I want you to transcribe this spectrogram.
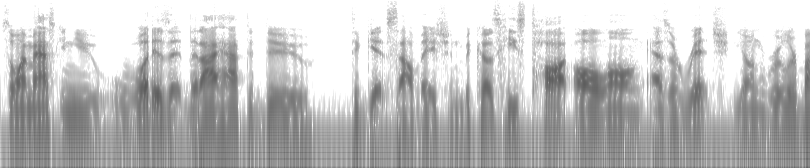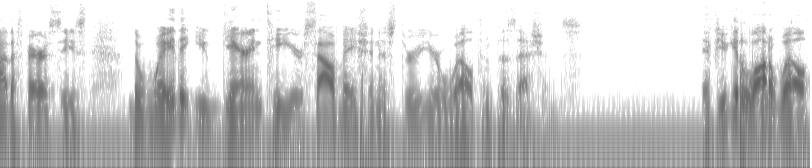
So I'm asking you, what is it that I have to do to get salvation because he's taught all along as a rich young ruler by the Pharisees the way that you guarantee your salvation is through your wealth and possessions. If you get a lot of wealth,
